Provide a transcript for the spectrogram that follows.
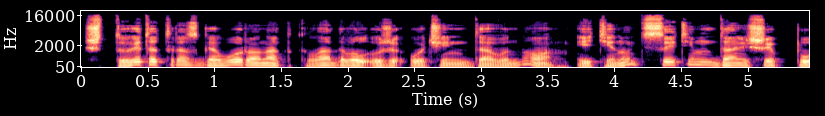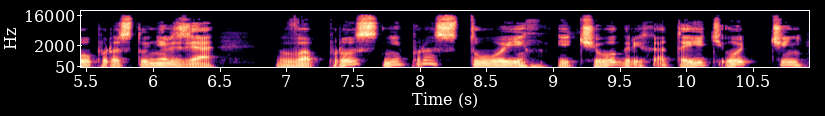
что этот разговор он откладывал уже очень давно, и тянуть с этим дальше попросту нельзя – Вопрос непростой и чего греха таить очень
